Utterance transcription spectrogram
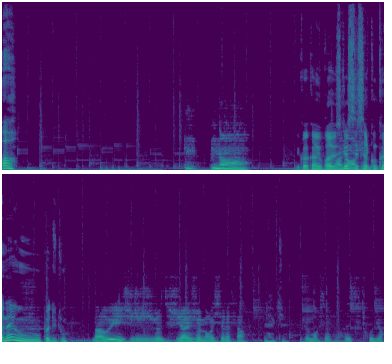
Oh quoi comme épreuve Est-ce Oh que c'est je- celle qu'on connaît ou pas du tout? Bah oui, j'ai jamais réussi à la faire. Ok. Jamais réussi à la faire, c'est trop dur.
